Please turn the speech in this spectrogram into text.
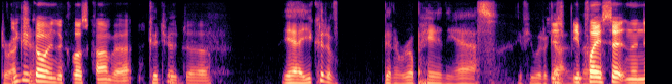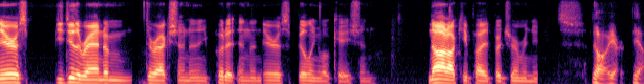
direction. you could go into close combat. Could you? Could uh, Yeah, you could have been a real pain in the ass if you would have gotten. you Uh, place it in the nearest. You do the random direction, and then you put it in the nearest building location, not occupied by German units. oh yeah, yeah.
